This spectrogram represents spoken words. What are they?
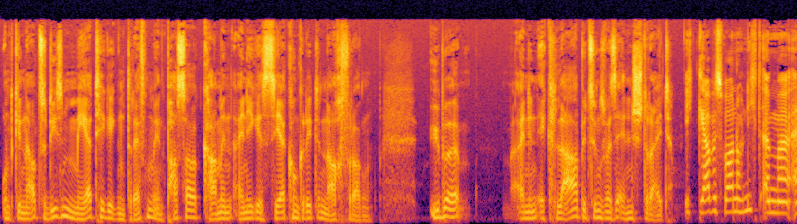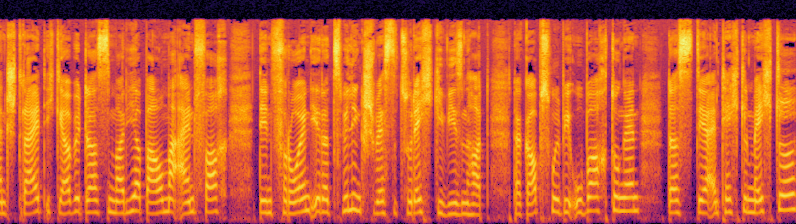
Und genau zu diesem mehrtägigen Treffen in Passau kamen einige sehr konkrete Nachfragen über einen Eklat bzw. einen Streit? Ich glaube, es war noch nicht einmal ein Streit. Ich glaube, dass Maria Baumer einfach den Freund ihrer Zwillingsschwester zurechtgewiesen hat. Da gab es wohl Beobachtungen, dass der ein Techtelmechtel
